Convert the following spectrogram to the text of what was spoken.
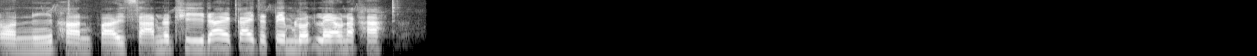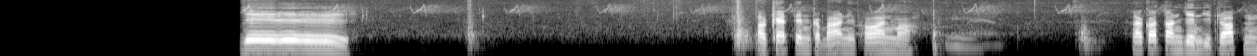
ตอนนี้ผ่านไปสามนาทีได้ใกล้จะเต็มรถแล้วนะคะ เย่เอาแค่เต็มกระบะนี่พ่ออันมาแล้วก็ตอนเย็นอีกรอบหนึ่ง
